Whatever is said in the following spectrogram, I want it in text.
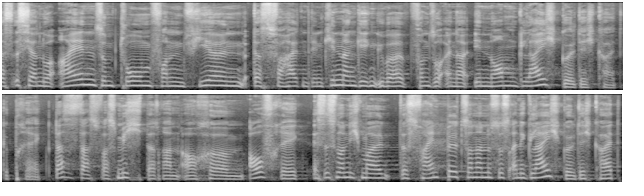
Das ist ja nur ein Symptom von vielen, das Verhalten den Kindern gegenüber von so einer enormen Gleichgültigkeit geprägt. Das ist das, was mich daran auch ähm, aufregt. Es ist noch nicht mal das Feindbild, sondern es ist eine Gleichgültigkeit.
